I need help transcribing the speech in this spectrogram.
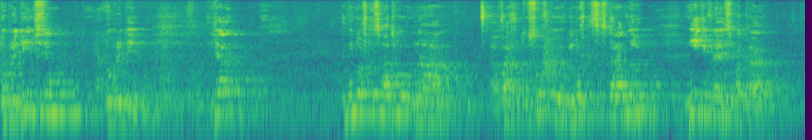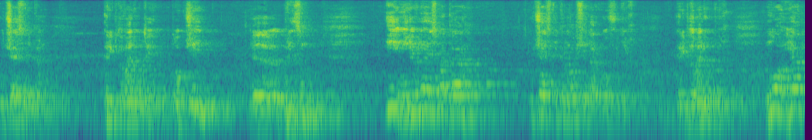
Добрый день всем. Добрый день. Я немножко смотрю на э, вашу тусовку немножко со стороны, не являясь пока участником криптовалюты блокчейн, э, призм, и не являюсь пока участником вообще торгов этих криптовалютных. Но я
